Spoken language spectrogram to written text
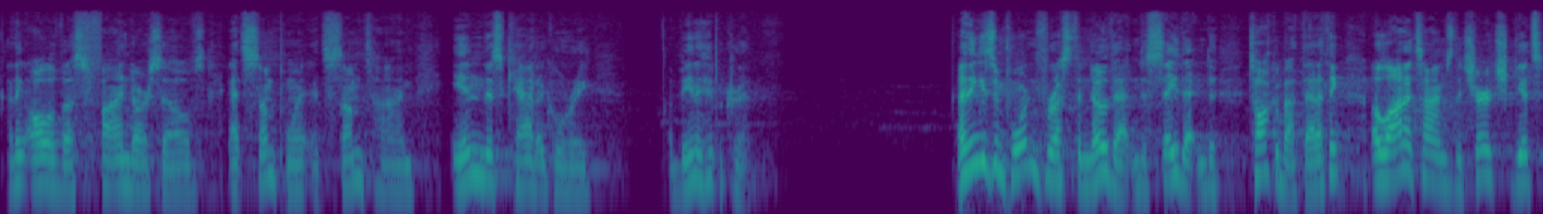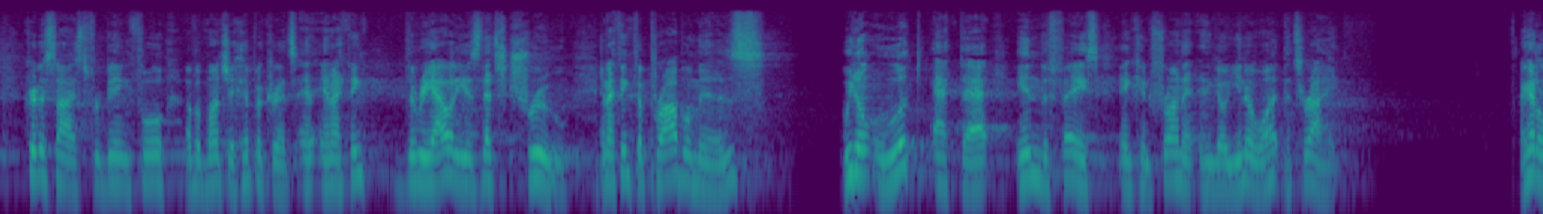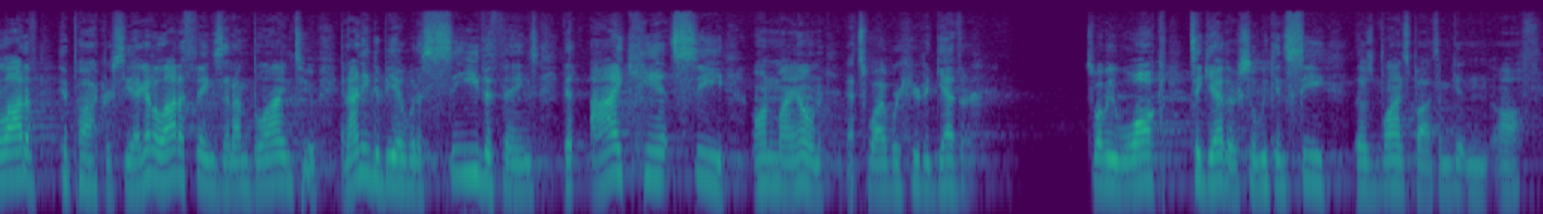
I think all of us find ourselves at some point, at some time, in this category of being a hypocrite. I think it's important for us to know that and to say that and to talk about that. I think a lot of times the church gets criticized for being full of a bunch of hypocrites. And, and I think the reality is that's true. And I think the problem is we don't look at that in the face and confront it and go, you know what? That's right. I got a lot of hypocrisy. I got a lot of things that I'm blind to. And I need to be able to see the things that I can't see on my own. That's why we're here together. That's why we walk together so we can see those blind spots. I'm getting off.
